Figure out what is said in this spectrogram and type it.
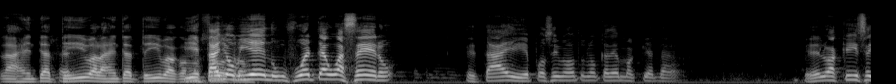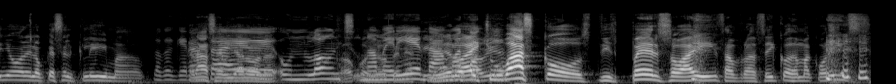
La gente activa, la gente activa con Y está lloviendo, un fuerte aguacero. Está ahí, es posible que nosotros nos quedemos aquí hasta... Mírenlo aquí, señores, lo que es el clima. Lo que quieran Gracias, traer un lunch, No, pues una merienda. Mírenlo hay chubascos dispersos ahí, San Francisco de Macorís.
